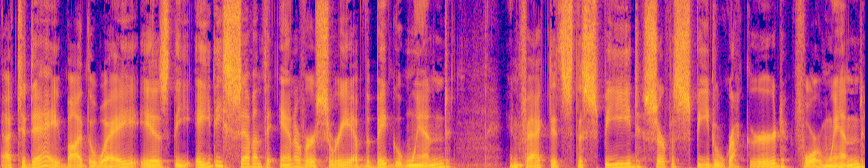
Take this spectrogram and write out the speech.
Uh, today, by the way, is the 87th anniversary of the big wind in fact, it's the speed, surface speed record for wind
